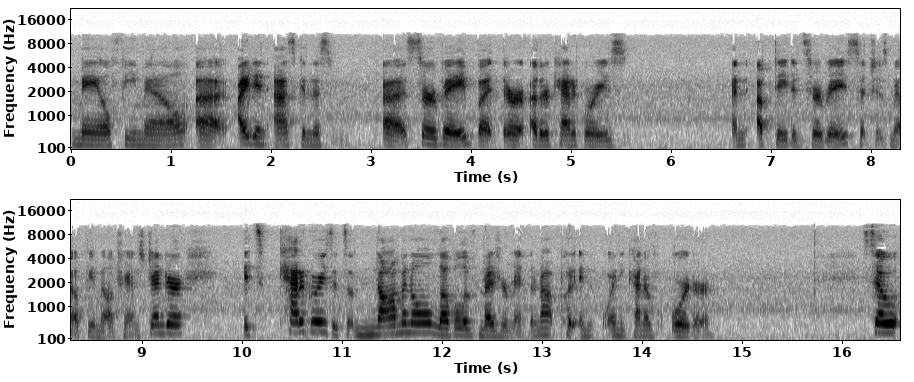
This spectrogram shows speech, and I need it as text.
male, female. Uh, I didn't ask in this uh, survey, but there are other categories and updated surveys such as male, female, transgender. It's categories, it's a nominal level of measurement. They're not put in any kind of order. So,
